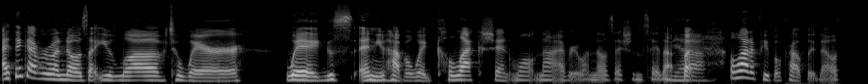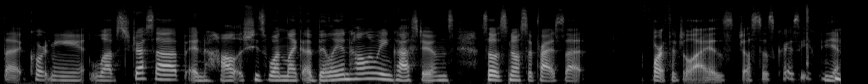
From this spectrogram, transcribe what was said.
I think everyone knows that you love to wear wigs and you have a wig collection. Well, not everyone knows, I shouldn't say that, yeah. but a lot of people probably know that Courtney loves to dress up and ho- she's won like a billion Halloween costumes. So it's no surprise that Fourth of July is just as crazy. Yeah,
